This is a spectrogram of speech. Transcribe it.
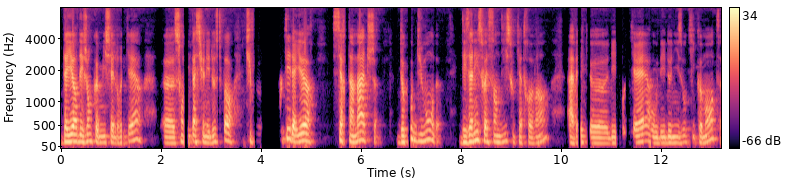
D'ailleurs, des gens comme Michel Drucker sont des passionnés de sport. Tu peux écouter d'ailleurs certains matchs de Coupe du Monde des années 70 ou 80 avec euh, des Drucker ou des Deniso qui commentent.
